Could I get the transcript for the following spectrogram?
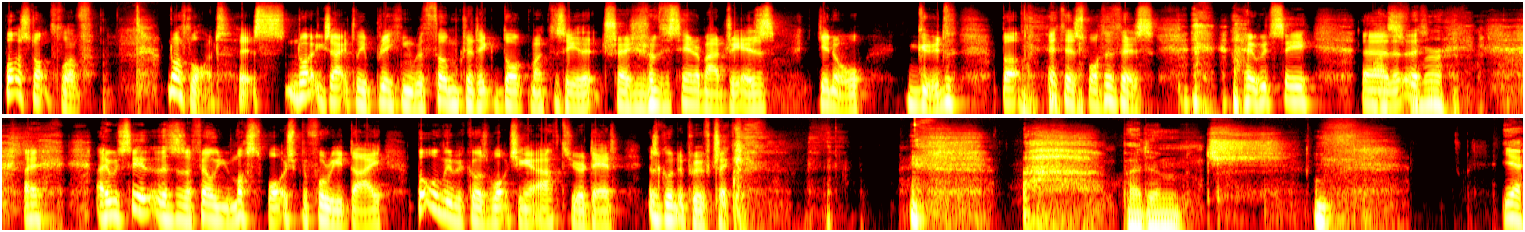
What's not to love? Not a lot. It's not exactly breaking with film critic dogma to say that Treasure of the Sierra Madre is, you know, good, but it is what it is. I would say uh, that I, I would say that this is a film you must watch before you die, but only because watching it after you're dead is going to prove tricky. but um, yeah,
